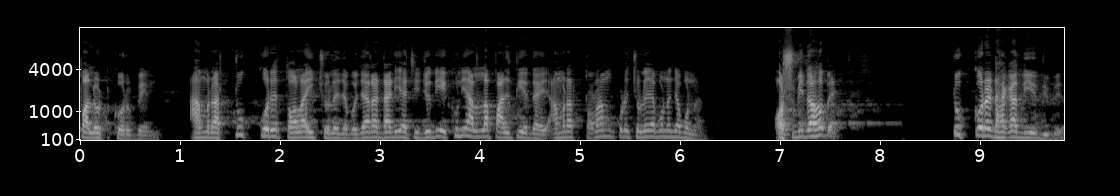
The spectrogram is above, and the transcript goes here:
পালট করবেন। আমরা টুক করে তলায় চলে যাব। যারা দাঁড়িয়ে আছি, যদি এখনই আল্লাহ পাল্টিয়ে দেয়, আমরা টরাম করে চলে যাব না যাব না? অসুবিধা হবে? টুক করে ঢাকা দিয়ে দিবে।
